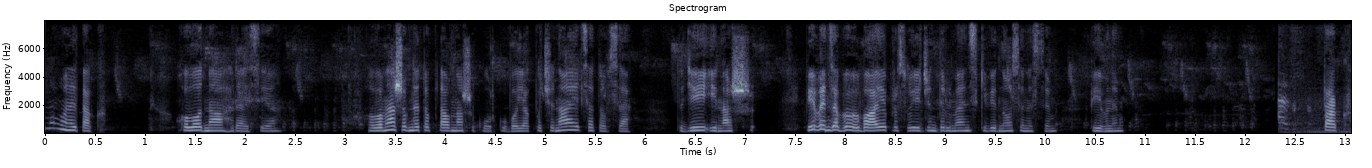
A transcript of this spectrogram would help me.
Ну, вони так. Холодна агресія. Головне, щоб не топтав нашу курку, бо як починається, то все. Тоді і наш півень забиває про свої джентльменські відносини з цим півнем. Так.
